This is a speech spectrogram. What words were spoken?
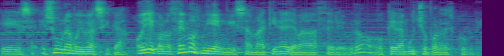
es, es una muy básica. Oye, ¿conocemos bien esa máquina llamada cerebro o queda mucho por descubrir?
